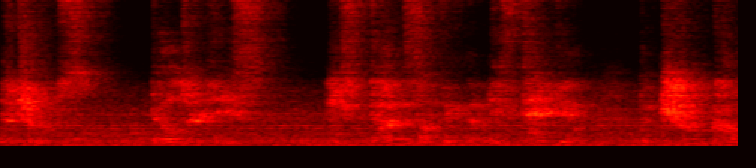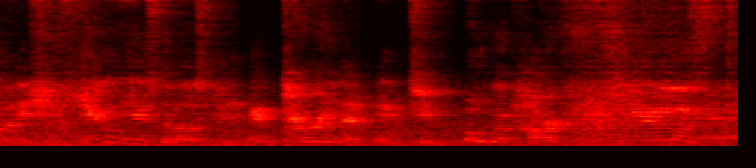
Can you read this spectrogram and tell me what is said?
The troops. Builder, he's he's done something that he's taken the troop combinations you've used the most and turned them into overpowered fused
